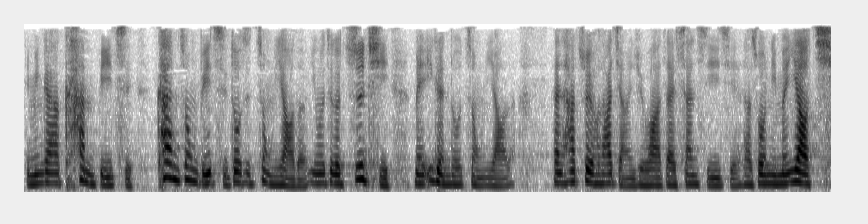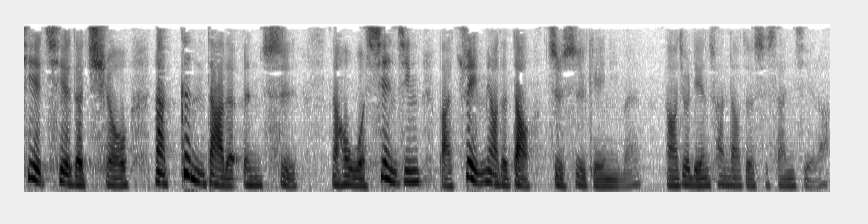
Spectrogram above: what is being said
你们应该要看彼此，看重彼此都是重要的，因为这个肢体每一个人都重要的。但他最后他讲一句话，在三十一节，他说：“你们要切切的求那更大的恩赐，然后我现今把最妙的道指示给你们。”然后就连串到这十三节了。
